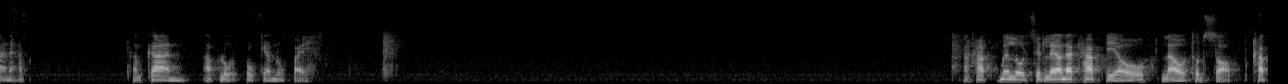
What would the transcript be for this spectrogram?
5 นะครับทำการอัปโหลดโปรแกรมลงไปนะครับเมื่อโหลดเสร็จแล้วนะครับ เดี๋ยวเราทดสอบครับ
